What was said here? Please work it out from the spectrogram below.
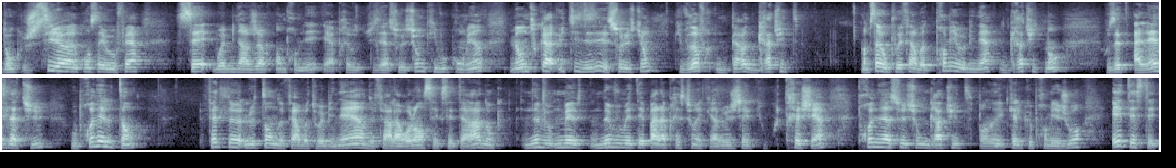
Donc, si j'avais un conseil à vous faire, c'est Webinar Jam en premier et après vous utilisez la solution qui vous convient. Mais en tout cas, utilisez les solutions qui vous offrent une période gratuite. Comme ça, vous pouvez faire votre premier webinaire gratuitement. Vous êtes à l'aise là-dessus, vous prenez le temps, faites le, temps de faire votre webinaire, de faire la relance, etc. Donc, ne vous, ne vous, mettez pas la pression avec un logiciel qui coûte très cher. Prenez la solution gratuite pendant les quelques premiers jours et testez.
